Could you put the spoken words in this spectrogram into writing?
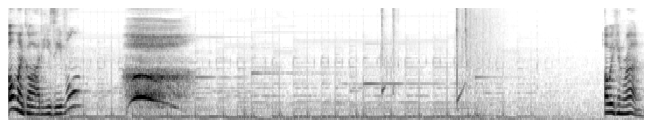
Oh my god, he's evil? oh, we can run.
